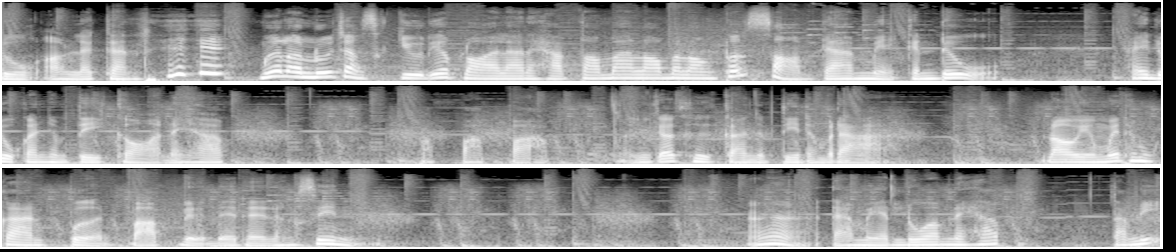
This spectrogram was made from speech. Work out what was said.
ดูๆเอาแล้วกัน เมื่อเรารู้จักสกิลเรียบร้อยแล้วนะครับ ต่อมาเรามาลองทดสอบดาเมจกันดู ให้ดูการโจมตีก่อนนะครับปับปับปับอันนี้ก็คือการโจมตีธรรมดา เรายังไม่ทำการเปิดบัฟหรือใดๆทั้งสิ้นอ่าดาเมจรวมนะครับ ตามนี้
